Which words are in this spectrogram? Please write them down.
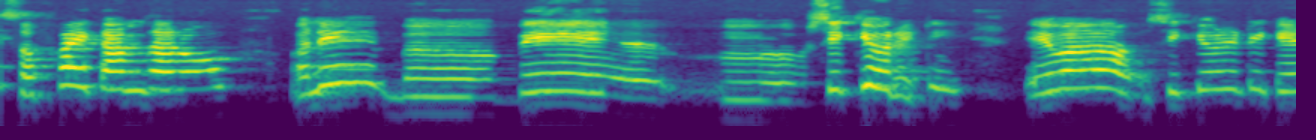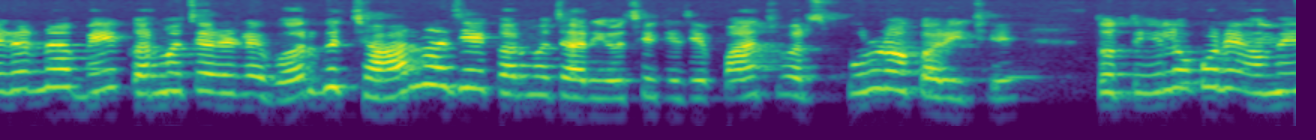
સફાઈ કામદારો અને બે સિક્યોરિટી એવા સિક્યોરિટી કેડરના બે કર્મચારી એટલે વર્ગ ચારના જે કર્મચારીઓ છે કે જે પાંચ વર્ષ પૂર્ણ કરી છે, તો તે લોકોને અમે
